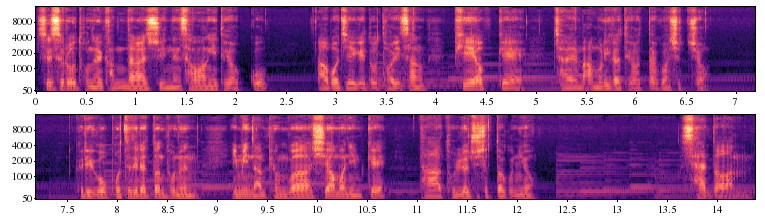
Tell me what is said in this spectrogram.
스스로 돈을 감당할 수 있는 상황이 되었고 아버지에게도 더 이상 피해 없게 잘 마무리가 되었다고 하셨죠. 그리고 보태드렸던 돈은 이미 남편과 시어머님께 다 돌려주셨더군요. 사돈.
